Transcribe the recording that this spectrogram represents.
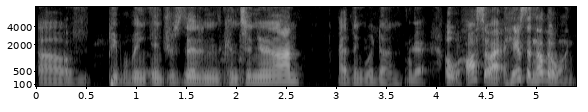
of people being interested in continuing on, I think we're done. Okay. Oh, also, here's another one.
